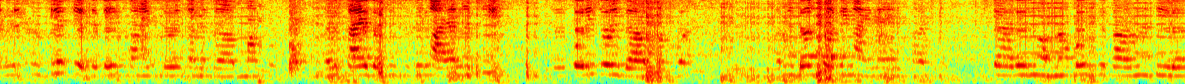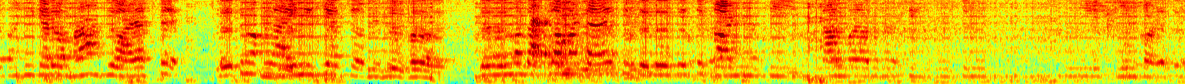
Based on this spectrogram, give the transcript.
એમને પૂછીએ છીએ કે કઈ સાહેબ જોડે તમે જવાબ માંગો. હવે સાહેબ હજુ સુધી આવ્યા નથી. કોઈ જોડે જવાબ માંગવાનો? અમે દસ વાગે આવીને એમ છે. ત્યારે હમણાં કોઈ પ્રકાર નથી. અધિકારી હમણાં જો આવ્યા છે હવે તો આપણે આવીને ગયા છે અમે. જન્મના દાખલા માટે આવ્યા છે, તો લોકો છે કાર્ડ નથી નામ બરાબર નથી ફોન કરે છે.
